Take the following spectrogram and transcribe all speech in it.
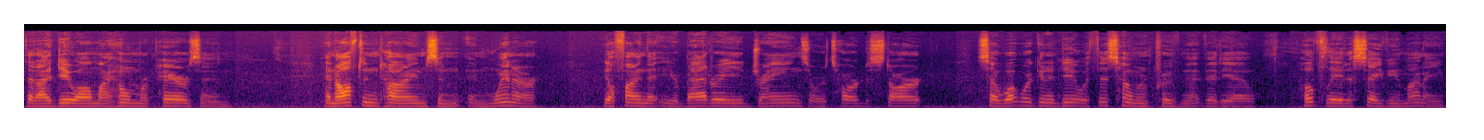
that I do all my home repairs in. And oftentimes in, in winter, you'll find that your battery drains or it's hard to start. So what we're going to do with this home improvement video, hopefully it'll save you money,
